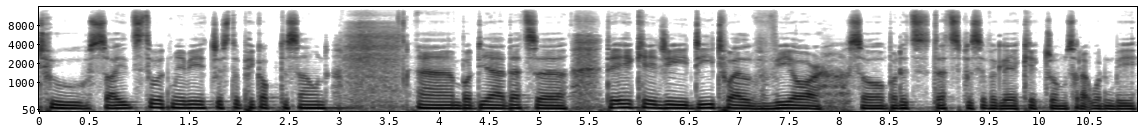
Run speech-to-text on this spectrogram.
two sides to it, maybe just to pick up the sound. Um, but yeah, that's uh, the AKG D12 VR. So, but it's that's specifically a kick drum, so that wouldn't be.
